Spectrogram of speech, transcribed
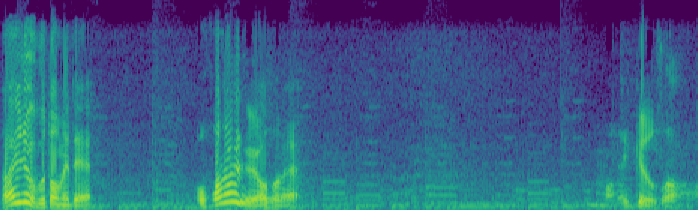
大丈夫？止めて。怒られるよ、それ。まあ、いいけどさ。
